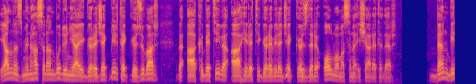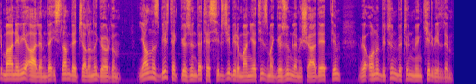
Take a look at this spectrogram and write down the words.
yalnız münhasıran bu dünyayı görecek bir tek gözü var ve akıbeti ve ahireti görebilecek gözleri olmamasına işaret eder. Ben bir manevi alemde İslam deccalını gördüm. Yalnız bir tek gözünde tesirci bir manyetizma gözümle müşahede ettim ve onu bütün bütün münkir bildim.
